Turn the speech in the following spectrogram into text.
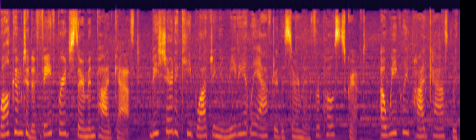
Welcome to the FaithBridge Sermon Podcast. Be sure to keep watching immediately after the sermon for Postscript, a weekly podcast with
